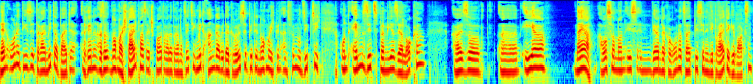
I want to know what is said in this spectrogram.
Denn ohne diese drei Mitarbeiterinnen, also nochmal Steilpass als Sportradar 360 mit Angabe der Größe bitte nochmal, ich bin 1,75 und M sitzt bei mir sehr locker. Also äh, eher, naja, außer man ist in, während der Corona-Zeit bisschen in die Breite gewachsen.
